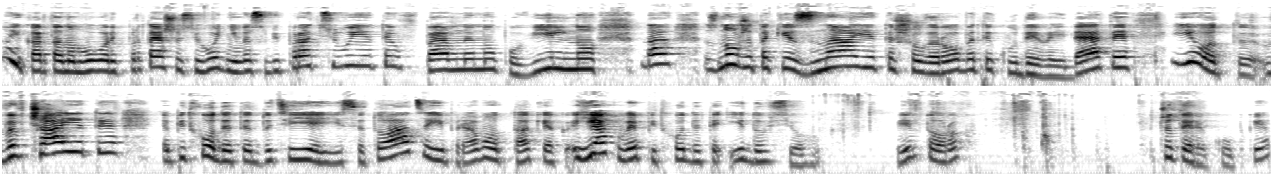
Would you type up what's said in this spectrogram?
Ну і карта нам говорить про те, що сьогодні ви собі працюєте впевнено, повільно. Да? Знову ж таки, знаєте, що ви робите, куди ви йдете. І от вивчаєте, підходите до цієї ситуації, прямо так, як, як ви підходите і до всього. Вівторок. Чотири кубки.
